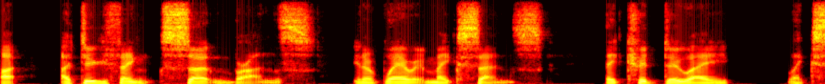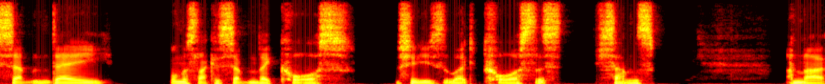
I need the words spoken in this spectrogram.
I, I do think certain brands, you know, where it makes sense, they could do a like seven day, almost like a seven day course. I should use the word course. This sounds, I don't know,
